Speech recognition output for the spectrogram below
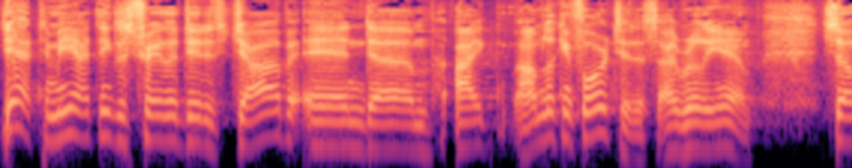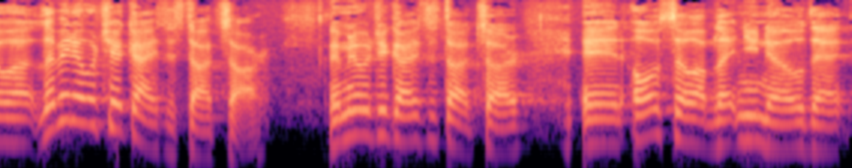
yeah, to me, I think this trailer did its job, and um, I I'm looking forward to this. I really am. So uh, let me know what your guys' thoughts are. Let me know what your guys' thoughts are. And also, I'm letting you know that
